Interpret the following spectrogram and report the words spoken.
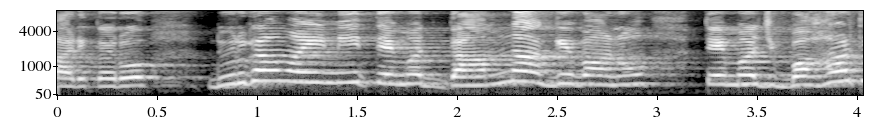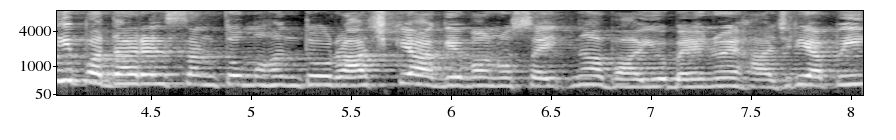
કાર્યકરો દુર્ગામાઈની તેમજ ગામના આગેવાનો તેમજ બહારથી પધારેલ સંતો મહંતો, રાજકીય આગેવાનો સહિતના ભાઈઓ બહેનોએ હાજરી આપી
